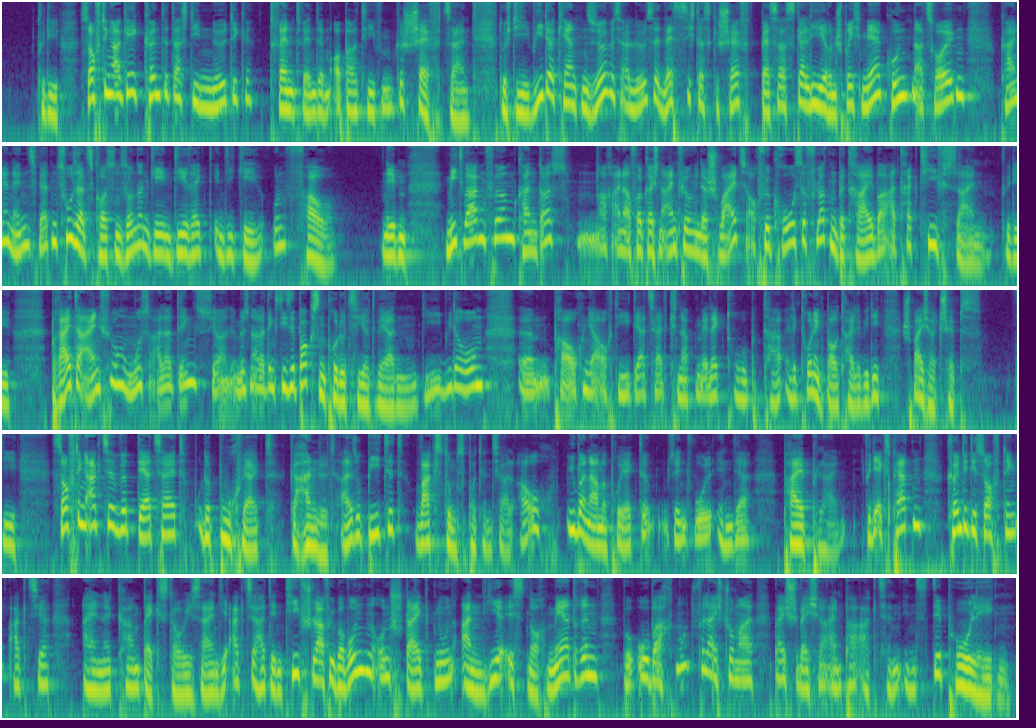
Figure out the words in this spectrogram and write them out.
Für die Softing AG könnte das die nötige Trendwende im operativen Geschäft sein. Durch die wiederkehrenden Serviceerlöse lässt sich das Geschäft besser skalieren, sprich mehr Kunden erzeugen keine nennenswerten Zusatzkosten, sondern gehen direkt in die G und V. Neben Mietwagenfirmen kann das nach einer erfolgreichen Einführung in der Schweiz auch für große Flottenbetreiber attraktiv sein. Für die breite Einführung muss allerdings, ja, müssen allerdings diese Boxen produziert werden. Die wiederum ähm, brauchen ja auch die derzeit knappen Elektro Elektronikbauteile wie die Speicherchips. Die Softing-Aktie wird derzeit unter Buchwert gehandelt, also bietet Wachstumspotenzial. Auch Übernahmeprojekte sind wohl in der Pipeline. Für die Experten könnte die Softing-Aktie eine Comeback-Story sein. Die Aktie hat den Tiefschlaf überwunden und steigt nun an. Hier ist noch mehr drin. Beobachten und vielleicht schon mal bei Schwäche ein paar Aktien ins Depot legen.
